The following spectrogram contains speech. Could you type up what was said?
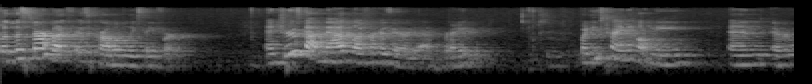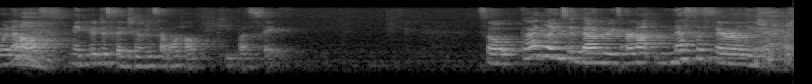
but the Starbucks is probably safer. And Drew's got mad love for his area, right? but he's trying to help me and everyone else make good decisions that will help keep us safe. So, guidelines and boundaries are not necessarily bad.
